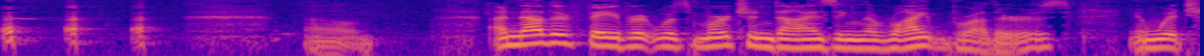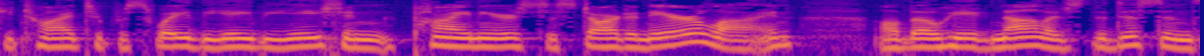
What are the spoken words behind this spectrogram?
um, another favorite was merchandising the Wright brothers, in which he tried to persuade the aviation pioneers to start an airline, although he acknowledged the distance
